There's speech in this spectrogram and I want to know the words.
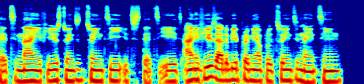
39. If you use 2020, it's 38. And if mm. you use Adobe Premiere Pro 2019,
